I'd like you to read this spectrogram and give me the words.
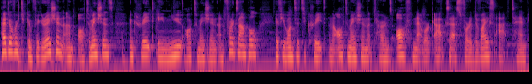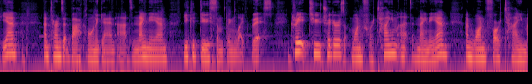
Head over to configuration and automations and create a new automation and for example, if you wanted to create an automation that turns off network access for a device at 10 p.m., and turns it back on again at 9am, you could do something like this. Create two triggers, one for time at 9am and one for time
